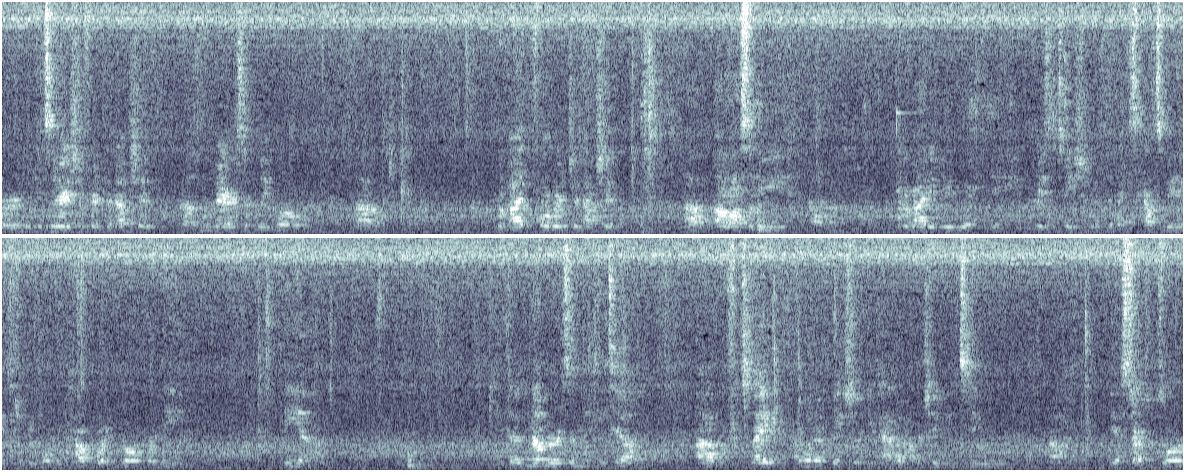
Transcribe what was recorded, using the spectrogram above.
for consideration for introduction. Um, The mayor simply will um, provide the formal introduction. Um, I'll also be um, providing you with a presentation of the next council meeting, which will be more of a PowerPoint, go over the, the, uh, the numbers and the detail. but For tonight, I want to make sure that you have an opportunity to, uh, you know, start to absorb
